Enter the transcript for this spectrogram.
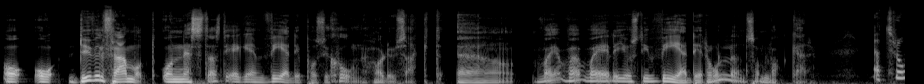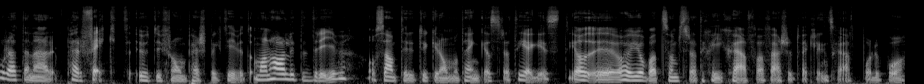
Och, och du vill framåt och nästa steg är en vd-position har du sagt. Uh, vad, vad, vad är det just i vd-rollen som lockar? Jag tror att den är perfekt utifrån perspektivet. Om man har lite driv och samtidigt tycker om att tänka strategiskt. Jag eh, har jobbat som strategichef affärsutvecklingschef både på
